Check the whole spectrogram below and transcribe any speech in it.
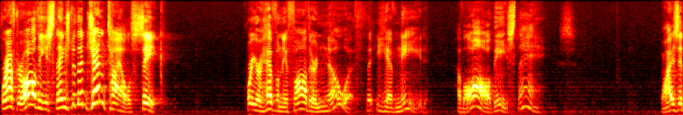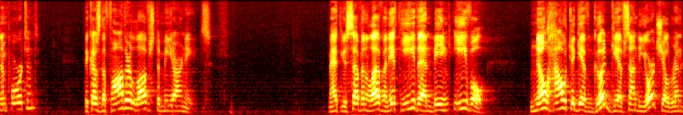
For after all these things do the Gentiles seek. For your heavenly Father knoweth that ye have need of all these things. Why is it important? Because the Father loves to meet our needs. Matthew 7 11, if ye then, being evil, know how to give good gifts unto your children,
